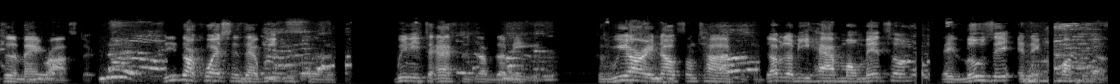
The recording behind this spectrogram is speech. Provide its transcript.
to the main roster? These are questions that we need to we need to ask the WWE because we already know sometimes the WWE have momentum, they lose it and they fuck it up.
